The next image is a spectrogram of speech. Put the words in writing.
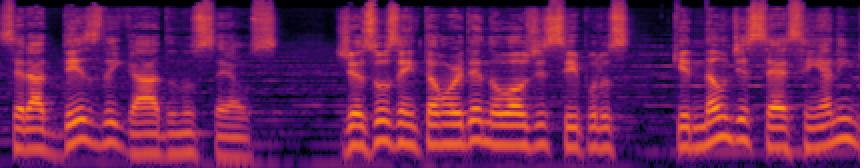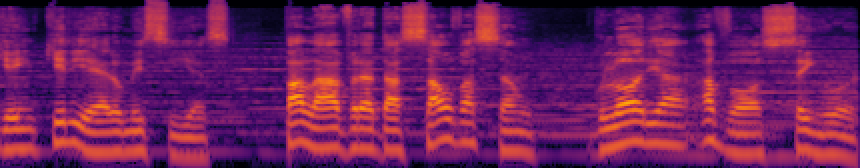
será desligado nos céus. Jesus então ordenou aos discípulos que não dissessem a ninguém que ele era o Messias. Palavra da salvação. Glória a vós, Senhor.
